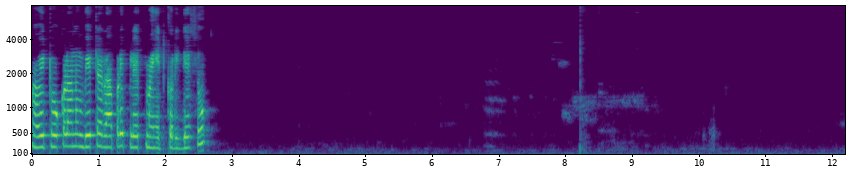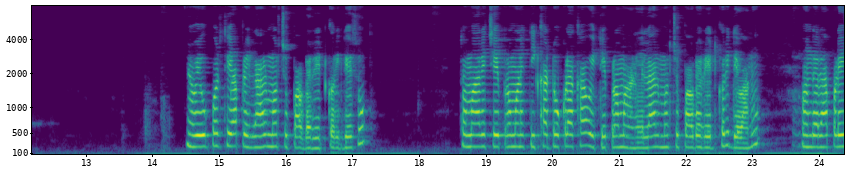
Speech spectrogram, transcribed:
હવે ઢોકળાનું બેટર આપણે પ્લેટમાં એડ કરી દઈશું હવે ઉપરથી આપણે લાલ મરચું પાવડર એડ કરી દઈશું તમારે જે પ્રમાણે તીખા ઢોકળા ખાવા હોય તે પ્રમાણે લાલ મરચું પાવડર એડ કરી દેવાનું. અંદર આપણે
